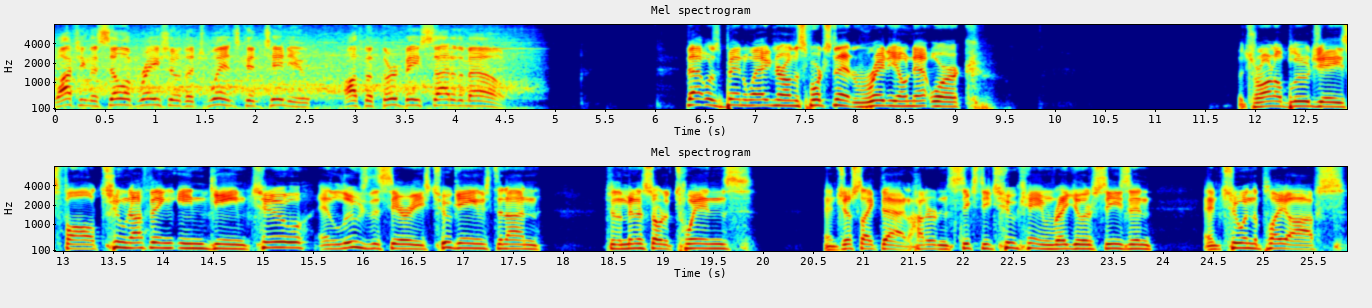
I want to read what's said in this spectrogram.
watching the celebration of the Twins continue off the third base side of the mound. That was Ben Wagner on the Sportsnet Radio Network. The Toronto Blue Jays fall 2 0 in game two and lose the series two games to none to the Minnesota Twins. And just like that, 162 game regular season and two in the playoffs.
